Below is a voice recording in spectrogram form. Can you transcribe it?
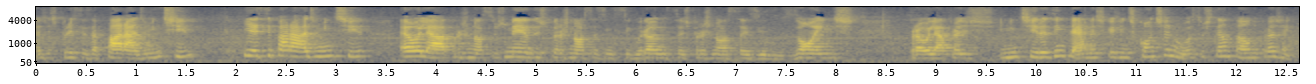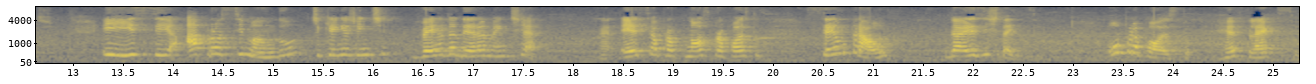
a gente precisa parar de mentir e esse parar de mentir é olhar para os nossos medos, para as nossas inseguranças, para as nossas ilusões, para olhar para as mentiras internas que a gente continua sustentando para a gente. E ir se aproximando de quem a gente verdadeiramente é. Né? Esse é o nosso propósito central da existência. O propósito reflexo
